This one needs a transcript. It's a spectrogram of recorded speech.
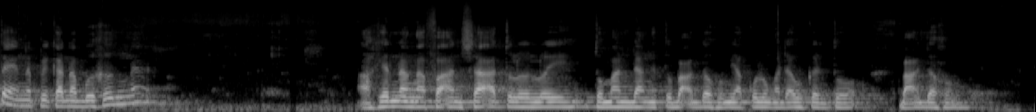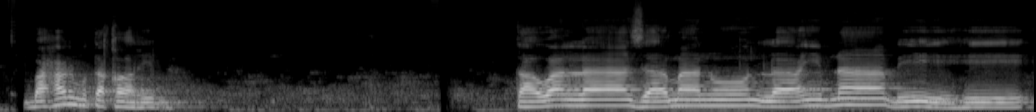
teh nepi kana beuheungna akhirna ngafaan saat tuluy tumandang itu ba'dahum yaqulu ngadawuhkeun tu ba'dahum. Bahar mutaqarib. Tawalla zamanun la'ibna bihi.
